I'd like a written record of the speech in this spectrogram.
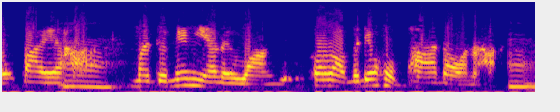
ลงไปอะค่ะอ่ามันจะไม่มีอะไรวางอยู่เพราะเราไม่ได้ห่มผ้านอนอะค่ะอ่า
